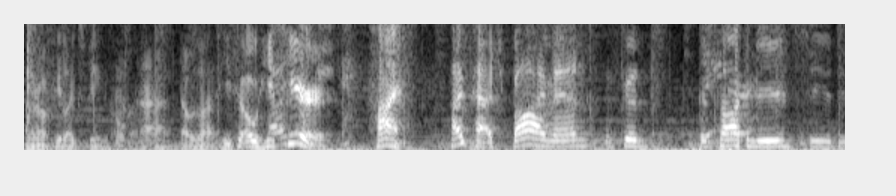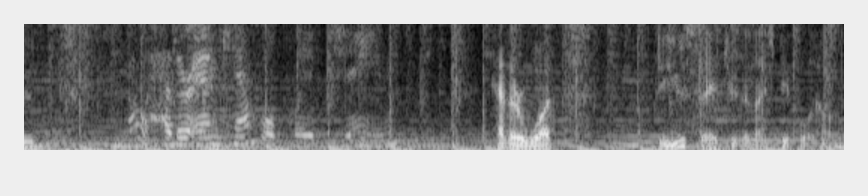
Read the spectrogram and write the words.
I don't know if he likes being called Pat. That was a, he's oh he's here. me. Hi, hi Patch. Bye, man. It's good, good Later. talking to you. See you, dude. Oh, Heather Ann Campbell played Jane. Heather, what do you say to the nice people at home?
